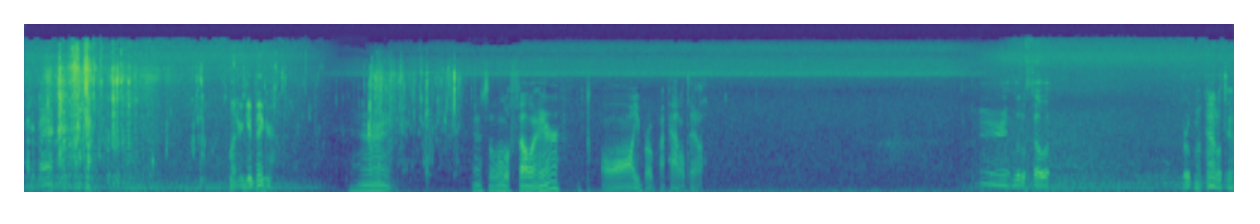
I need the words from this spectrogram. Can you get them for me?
Put her back. Let her get bigger. All right. There's a little fella here. Oh, he broke my paddle tail. Alright, little fella. Broke my paddle tail.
